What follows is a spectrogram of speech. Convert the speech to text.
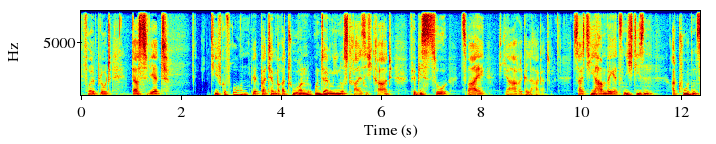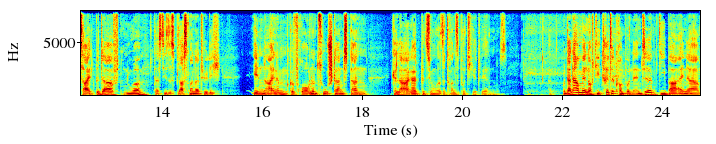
Vollblut, das wird tiefgefroren, wird bei Temperaturen unter minus 30 Grad für bis zu zwei Jahre gelagert. Das heißt, hier haben wir jetzt nicht diesen akuten Zeitbedarf, nur dass dieses Plasma natürlich in einem gefrorenen Zustand dann gelagert bzw. transportiert werden muss. Und dann haben wir noch die dritte Komponente, die bei einer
